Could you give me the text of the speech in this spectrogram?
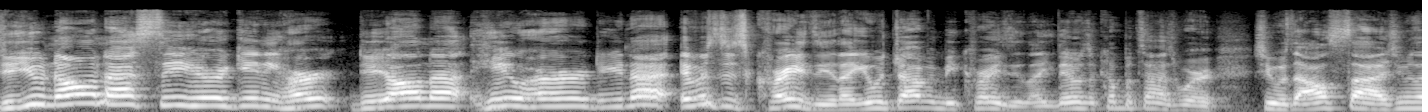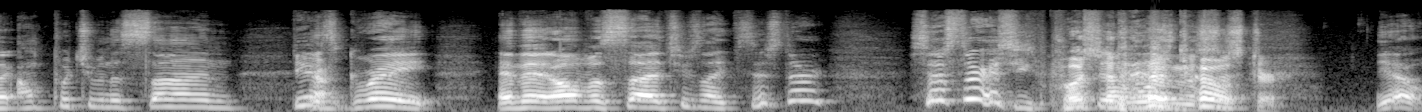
Do you all not see her getting hurt? Do y'all not heal her? Do you not? It was just crazy. Like it was driving me crazy. Like there was a couple times where she was outside. She was like, "I'm put you in the sun. Yeah. It's great." And then all of a sudden, she was like, "Sister, sister," and she's pushing That wasn't the sister. Yeah,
